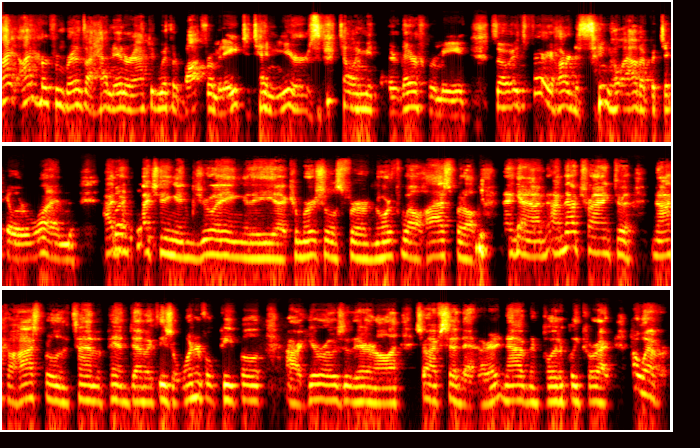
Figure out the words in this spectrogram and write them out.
I, I heard from brands I hadn't interacted with or bought from in eight to ten years, telling me that they're there for me. So it's very hard to single out a particular one. I've but, been watching enjoy doing the uh, commercials for Northwell Hospital. Again, I'm, I'm not trying to knock a hospital at the time of pandemic. These are wonderful people. Our heroes are there and all that. So I've said that. All right. Now I've been politically correct. However,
